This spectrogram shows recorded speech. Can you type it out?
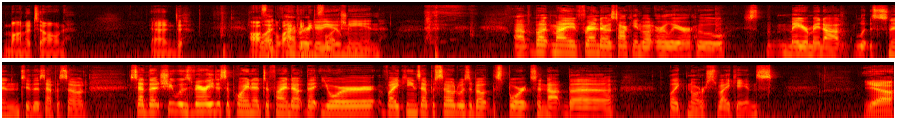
monotone and often lacking Whatever do you mean? um, but my friend I was talking about earlier, who may or may not listen to this episode, said that she was very disappointed to find out that your Vikings episode was about the sports and not the like Norse Vikings. Yeah.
